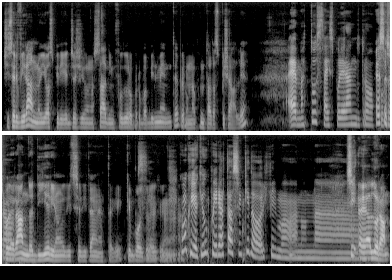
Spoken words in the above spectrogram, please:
ci serviranno gli ospiti che già ci sono stati in futuro probabilmente per una puntata speciale. Eh, ma tu stai spoilerando troppo. E stai però. spoilerando, è di ieri la notizia di Tenet, che, che vuoi? Sì. che- Comunque io chiunque in realtà ho sentito il film non... eh, Sì, eh, allora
